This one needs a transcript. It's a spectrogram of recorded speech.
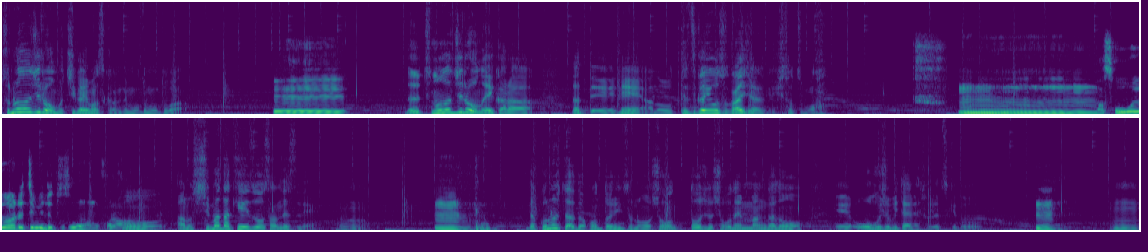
角田二郎も違いますからねもともとは。へえ。だって角田二郎の絵からだってねあの手塚要素ないじゃないですか一つも。うーん、まあそう言われてみるとそうなのかな。うん。あの島田慶三さんですね。うん。うん。だこの人は本当にその少当時の少年漫画の、えー大御所みたいな人ですけどうん。うん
